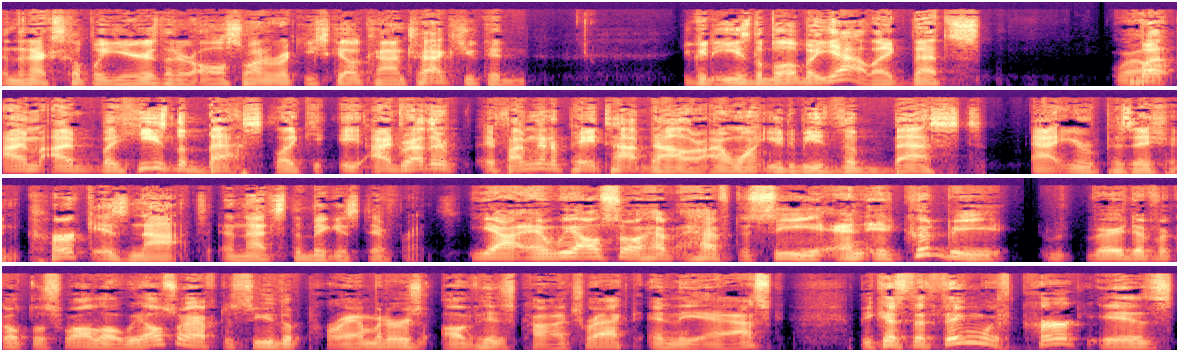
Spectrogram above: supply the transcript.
in the next couple of years that are also on rookie scale contracts, you could you could ease the blow. But yeah, like that's Well, but I'm I but he's the best. Like I'd rather if I'm going to pay top dollar, I want you to be the best at your position. Kirk is not, and that's the biggest difference. Yeah, and we also have have to see, and it could be very difficult to swallow. We also have to see the parameters of his contract and the ask, because the thing with Kirk is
